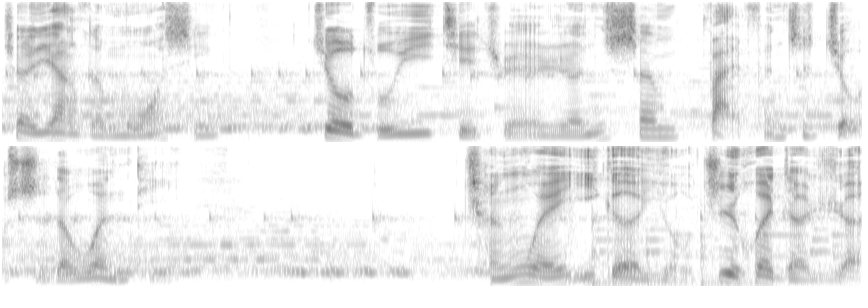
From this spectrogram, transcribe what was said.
这样的模型，就足以解决人生百分之九十的问题。成为一个有智慧的人。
